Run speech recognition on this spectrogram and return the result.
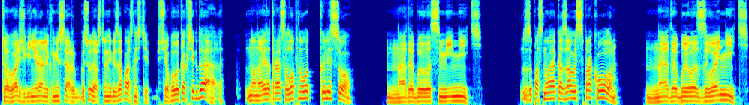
Товарищ генеральный комиссар государственной безопасности, все было как всегда, но на этот раз лопнуло колесо. Надо было сменить. Запасное оказалось с проколом. Надо было звонить.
